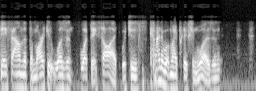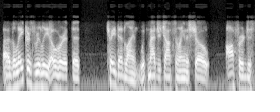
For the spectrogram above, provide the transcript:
they found that the market wasn't what they thought, which is kind of what my prediction was. And uh, the Lakers really over at the trade deadline with Magic Johnson running the show offered just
